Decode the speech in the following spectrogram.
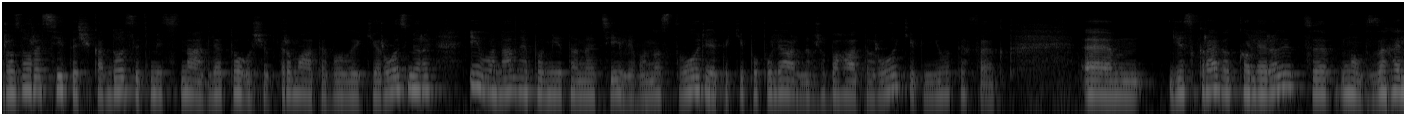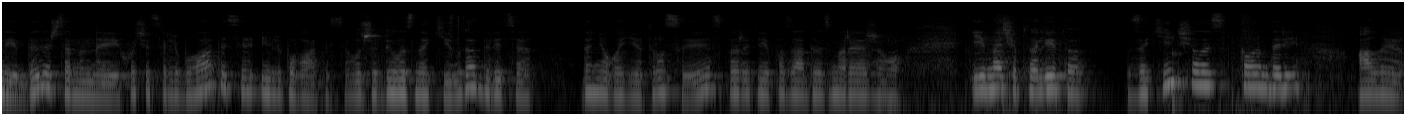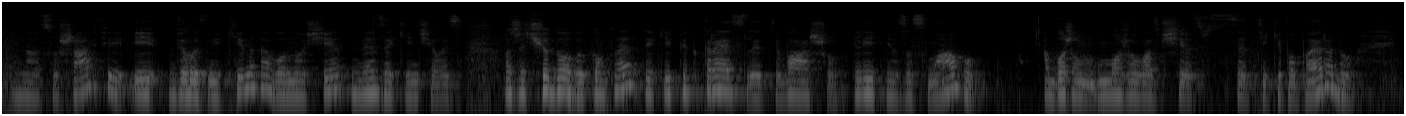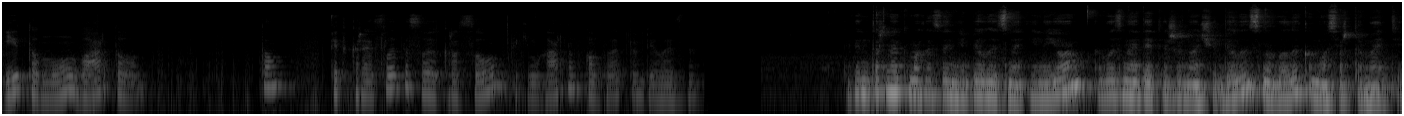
Прозора сіточка досить міцна для того, щоб тримати великі розміри, і вона непомітна на тілі. Вона створює такий популярний вже багато років нюд-ефект. Ем, яскраві кольори це ну, взагалі дивишся на неї, хочеться любуватися і любуватися. Отже, білизна Кінга, дивіться, до нього є труси спереді і позаду з мережево. І начебто літо закінчилось в календарі, але у нас у шафі і в білизні Кінга воно ще не закінчилось. Отже, чудовий комплект, який підкреслить вашу літню засмагу, або ж може у вас ще все тільки попереду, і тому варто там підкреслити свою красу таким гарним комплектом білизни. В інтернет-магазині Білизна Ін'Юа ви знайдете жіночу білизну в великому асортименті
